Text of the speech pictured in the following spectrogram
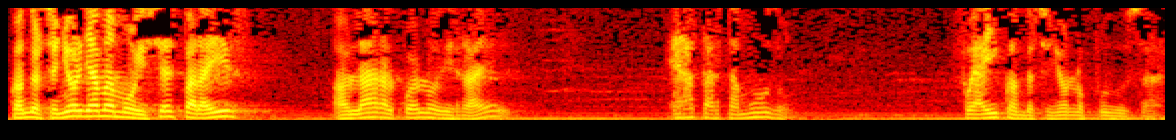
Cuando el Señor llama a Moisés para ir a hablar al pueblo de Israel, era tartamudo. Fue ahí cuando el Señor lo pudo usar,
